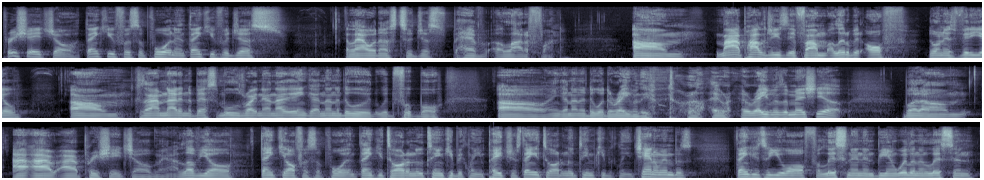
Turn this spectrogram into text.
Appreciate y'all. Thank you for supporting and thank you for just allowing us to just have a lot of fun. Um, my apologies if I'm a little bit off during this video. Um, because I'm not in the best moods right now. That ain't got nothing to do with, with football. Uh, ain't got nothing to do with the Ravens. the Ravens will mess up. But um, I, I, I appreciate y'all, man. I love y'all. Thank y'all for supporting. Thank you to all the new Team Keep It Clean patrons. Thank you to all the new Team Keep It Clean channel members. Thank you to you all for listening and being willing to listen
